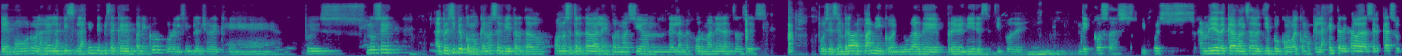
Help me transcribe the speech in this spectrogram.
temor o la, la, gente empieza a caer en pánico por el simple hecho de que, pues, no sé, al principio como que no se había tratado o no se trataba la información de la mejor manera, entonces pues se sembraba pánico en lugar de prevenir este tipo de, de cosas. Y pues a medida de que ha avanzado el tiempo, como va, como que la gente dejaba de hacer caso,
